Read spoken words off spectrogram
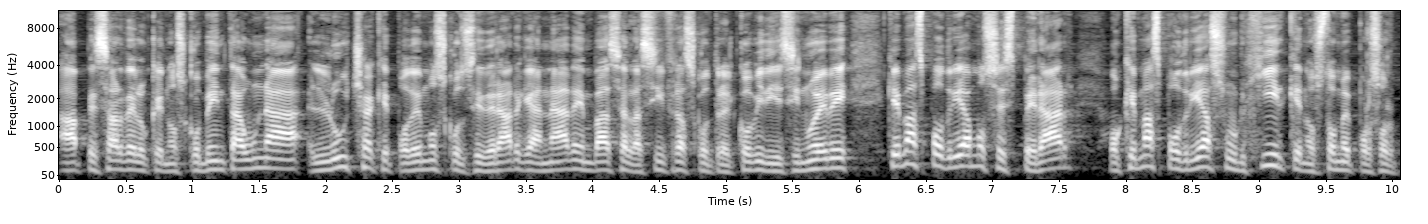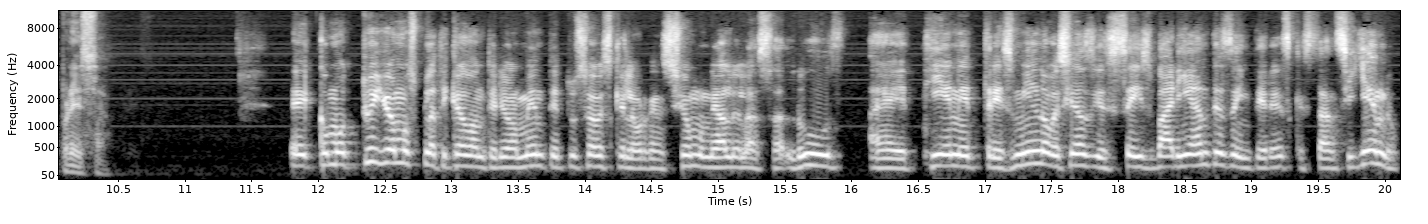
a pesar de lo que nos comenta, una lucha que podemos considerar ganada en base a las cifras contra el COVID-19. ¿Qué más podríamos esperar o qué más podría surgir que nos tome por sorpresa? Eh, como tú y yo hemos platicado anteriormente, tú sabes que la Organización Mundial de la Salud eh, tiene 3.916 variantes de interés que están siguiendo.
